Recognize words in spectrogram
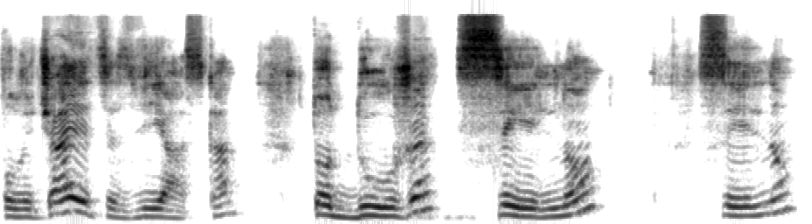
получається зв'язка, то дуже сильно, сильно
